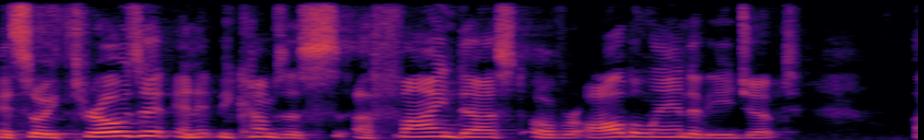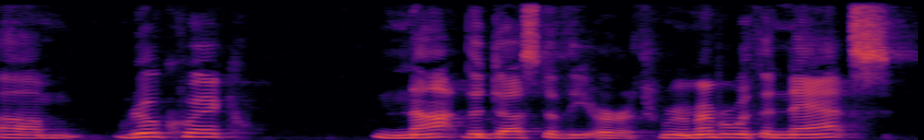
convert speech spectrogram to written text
And so he throws it, and it becomes a, a fine dust over all the land of Egypt. Um, real quick, not the dust of the earth. Remember with the gnats?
